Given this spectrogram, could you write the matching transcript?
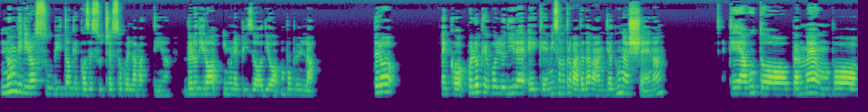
Non vi dirò subito che cosa è successo quella mattina, ve lo dirò in un episodio un po' più in là. Però, ecco, quello che voglio dire è che mi sono trovata davanti ad una scena che ha avuto per me un po'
